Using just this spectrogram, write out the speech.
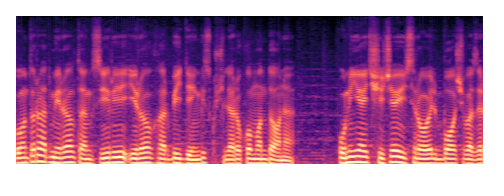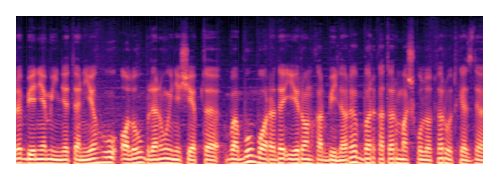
Kontra-admiral Tangsiri Iroq harbiy dengiz kuchlari qo'mondoni Uning aytishicha, Isroil bosh vaziri Benyamin Netanyahu olov bilan o'ynashyapti va bu borada Eron harbiylari bir qator mashg'ulotlar o'tkazdi.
